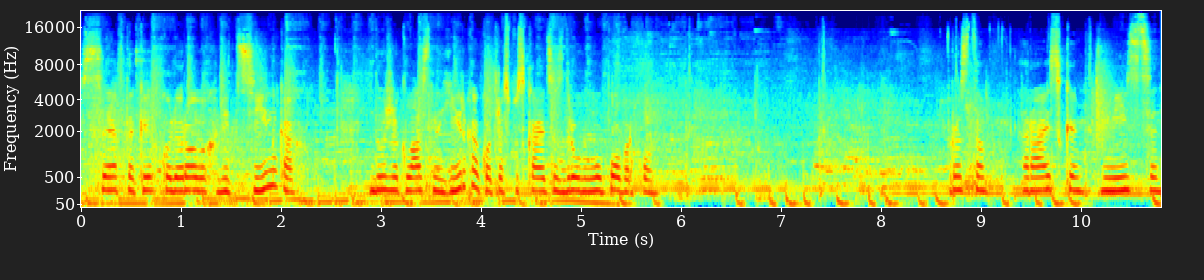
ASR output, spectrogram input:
Все в таких кольорових відцінках. Дуже класна гірка, котра спускається з другого поверху. Просто райське місце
